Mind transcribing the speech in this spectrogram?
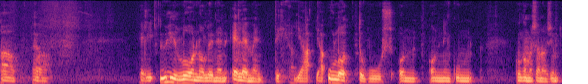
Wow. Joo. Eli yliluonnollinen elementti ja, ja ulottuvuus on, on niin kuin kuinka mä sanoisin,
